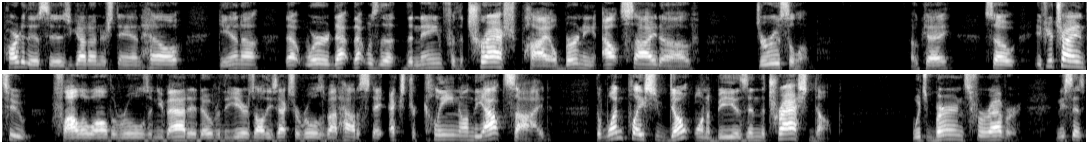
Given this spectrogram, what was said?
part of this is you got to understand hell, Gehenna, that word, that, that was the, the name for the trash pile burning outside of Jerusalem. Okay? So if you're trying to follow all the rules and you've added over the years all these extra rules about how to stay extra clean on the outside, the one place you don't want to be is in the trash dump which burns forever. And he says,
